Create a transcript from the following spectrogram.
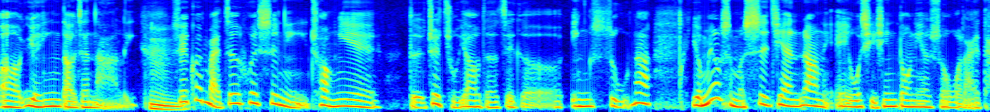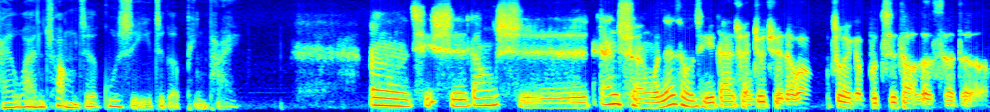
呃，原因到底在哪里？嗯，所以冠柏，这会是你创业的最主要的这个因素。那有没有什么事件让你哎，我起心动念说，我来台湾创这个故事仪这个品牌？嗯，其实当时单纯，我那时候其实单纯就觉得我要做一个不制造垃圾的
